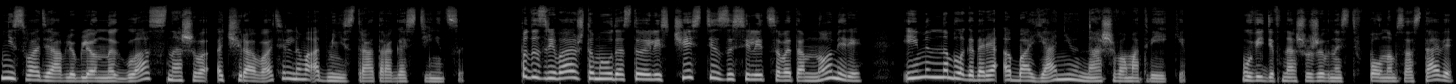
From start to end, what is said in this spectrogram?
не сводя влюбленных глаз с нашего очаровательного администратора гостиницы. Подозреваю, что мы удостоились чести заселиться в этом номере именно благодаря обаянию нашего Матвейки. Увидев нашу живность в полном составе,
